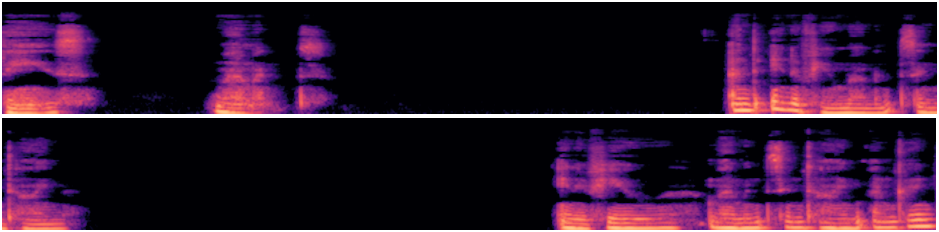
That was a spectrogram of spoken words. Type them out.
these moments. And in a few moments in time, in a few moments in time, I'm going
